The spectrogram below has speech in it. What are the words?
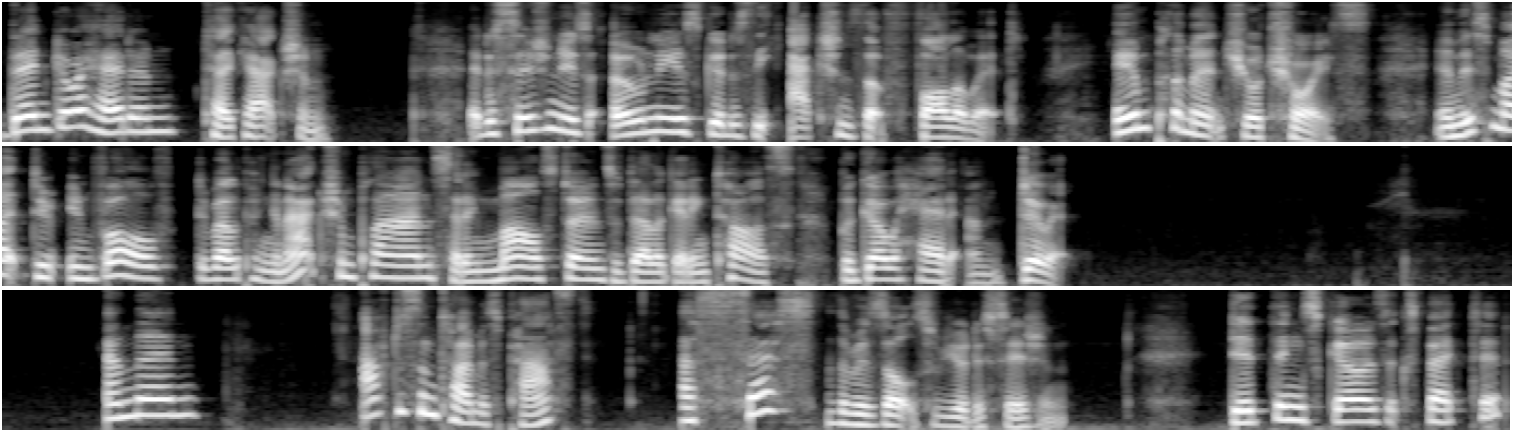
Then go ahead and take action. A decision is only as good as the actions that follow it. Implement your choice. And this might do involve developing an action plan, setting milestones, or delegating tasks, but go ahead and do it. And then, after some time has passed, Assess the results of your decision. Did things go as expected?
